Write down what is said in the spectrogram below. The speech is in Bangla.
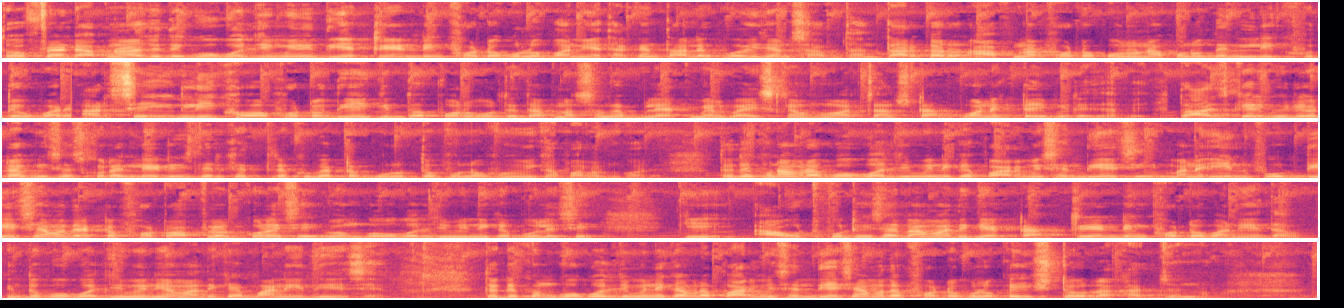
তো ফ্রেন্ড আপনারা যদি গুগল জিমিনি দিয়ে ট্রেন্ডিং ফটোগুলো বানিয়ে থাকেন, তাহলে হয়ে যান সাবধান। তার কারণ আপনার ফটো কোনো না কোনো দিন লিক হতেও পারে, আর সেই লিক হওয়া ফটো দিয়েই কিন্তু পরবর্তীতে আপনার সঙ্গে ব্ল্যাকমেল বা স্ক্যাম হওয়ার চান্সটা অনেকটাই বেড়ে যাবে। তো আজকের ভিডিওটা বিশেষ করে লেডিসদের ক্ষেত্রে খুব একটা গুরুত্বপূর্ণ ভূমিকা পালন করে। তো দেখুন, আমরা গুগল জিমিনিকে পারমিশন দিয়েছি মানে ইনপুট দিয়েছি, আমাদের একটা ফটো আপলোড করেছি এবং গুগল জিমিনিকে বলেছি কি আউটপুট হিসাবে আমাদেরকে একটা ট্রেন্ডিং ফটো বানিয়ে দাও। কিন্তু গুগল জিমিনি আমাদেরকে বানিয়ে দিয়েছে। তো দেখুন গুগল জিমিনিকে আমরা পারমিশন দিয়েছি আমাদের ফটোগুলোকে স্টোর রাখার জন্য।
